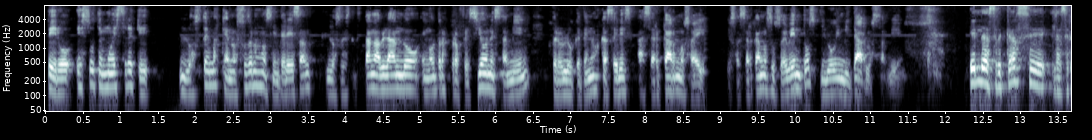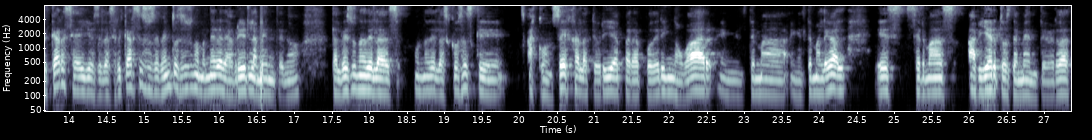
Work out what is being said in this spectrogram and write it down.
Pero eso te muestra que los temas que a nosotros nos interesan los están hablando en otras profesiones también, pero lo que tenemos que hacer es acercarnos a ellos, acercarnos a sus eventos y luego invitarlos también el acercarse, el acercarse a ellos, el acercarse a esos eventos es una manera de abrir la mente, ¿no? Tal vez una de las, una de las cosas que aconseja la teoría para poder innovar en el tema, en el tema legal es ser más abiertos de mente, ¿verdad?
